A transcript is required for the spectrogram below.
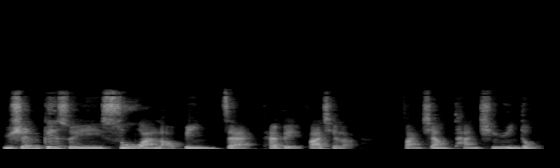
余生跟随数万老兵在台北发起了返乡探亲运动，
